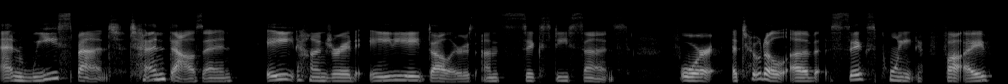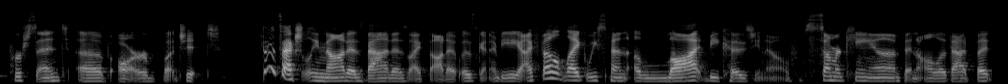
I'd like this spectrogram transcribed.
and we spent $10,888.60 for a total of 6.5% of our budget. That's actually not as bad as I thought it was going to be. I felt like we spent a lot because, you know, summer camp and all of that, but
